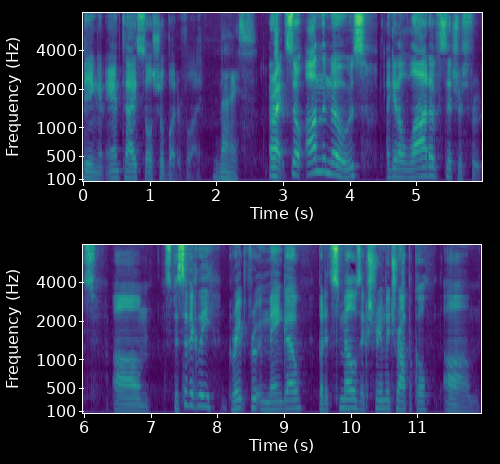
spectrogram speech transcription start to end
being an antisocial butterfly. Nice. All right, so on the nose, I get a lot of citrus fruits. Um, specifically grapefruit and mango, but it smells extremely tropical. Um,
